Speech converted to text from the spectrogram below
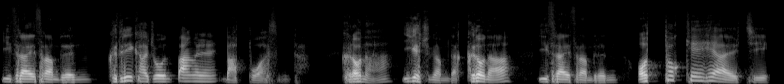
이스라엘 사람들은 그들이 가져온 빵을 맛보았습니다. 그러나 이게 중요합니다. 그러나 이스라엘 사람들은 어떻게 해야 할지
